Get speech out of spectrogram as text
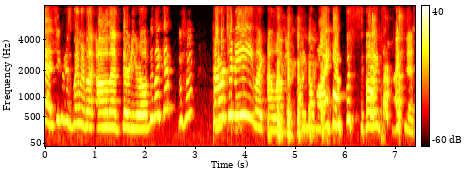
Yes, you can just blame it and be like, oh, that 30 year old be like, yeah, mm-hmm. Power to me. Like, I love it. I don't know why I was so excited.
